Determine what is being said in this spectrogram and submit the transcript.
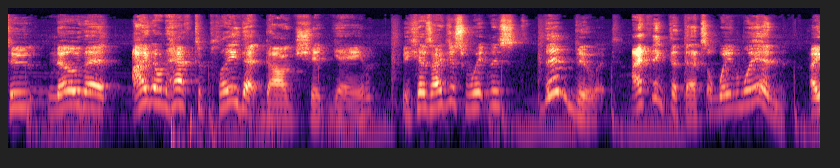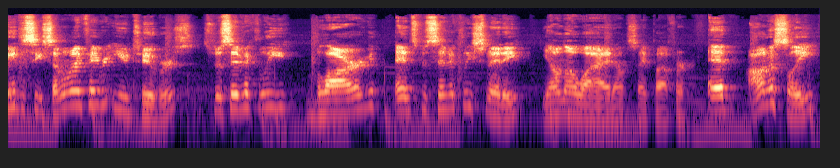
To know that I don't have to play that dog shit game because I just witnessed them do it. I think that that's a win win. I get to see some of my favorite YouTubers, specifically Blarg and specifically Smitty. Y'all know why I don't say Puffer. And honestly,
